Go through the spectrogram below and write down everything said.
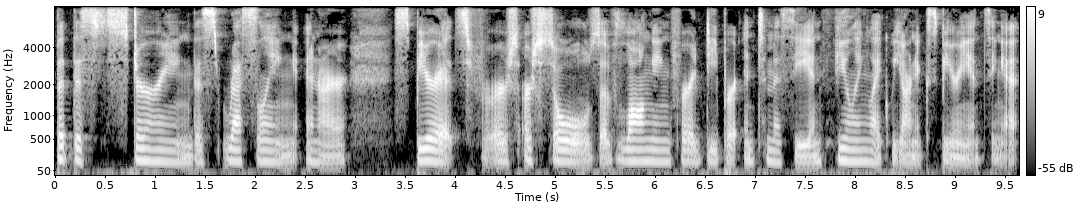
but this stirring, this wrestling in our spirits, for our, souls of longing for a deeper intimacy and feeling like we aren't experiencing it.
